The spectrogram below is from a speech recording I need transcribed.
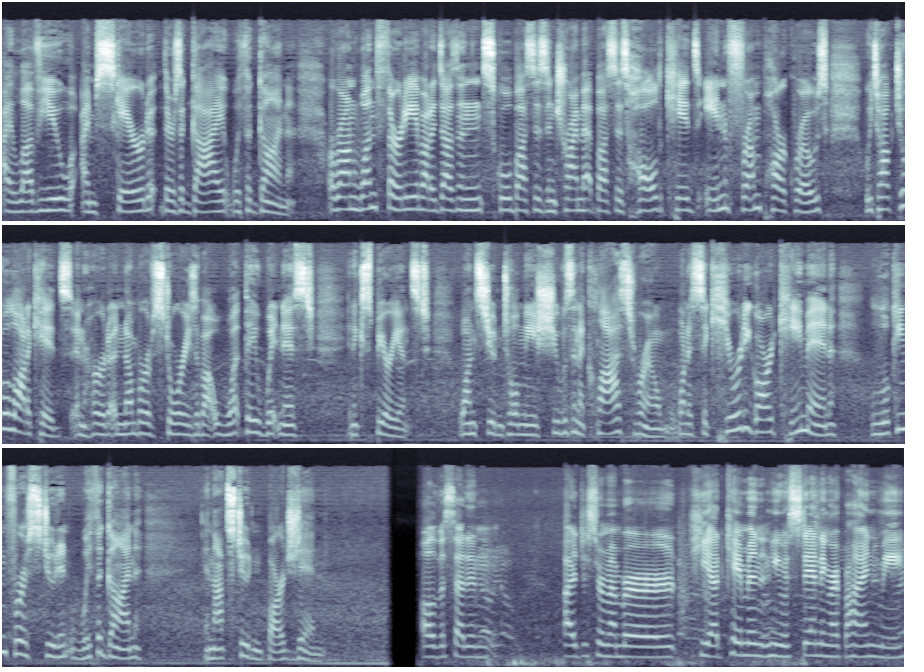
I love you, I'm scared, there's a guy with a gun. Around 1:30 about a dozen school buses and TriMet buses hauled kids in from park Parkrose. We talked to a lot of kids and heard a number of stories about what they witnessed and experienced. One student told me she was in a classroom when a security guard came in looking for a student with a gun and that student barged in. All of a sudden I just remember he had came in and he was standing right behind me,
